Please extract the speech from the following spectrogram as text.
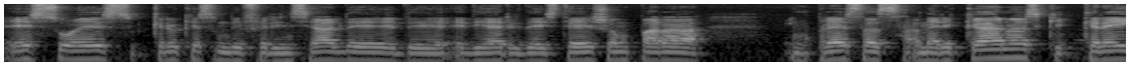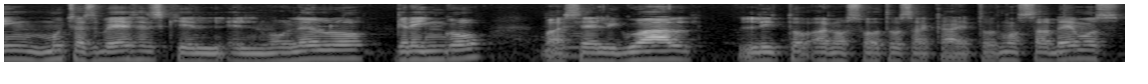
eso es, creo que es un diferencial de, de, de RD Station para empresas americanas que creen muchas veces que el, el modelo gringo va a ser igual a nosotros acá. Entonces no sabemos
